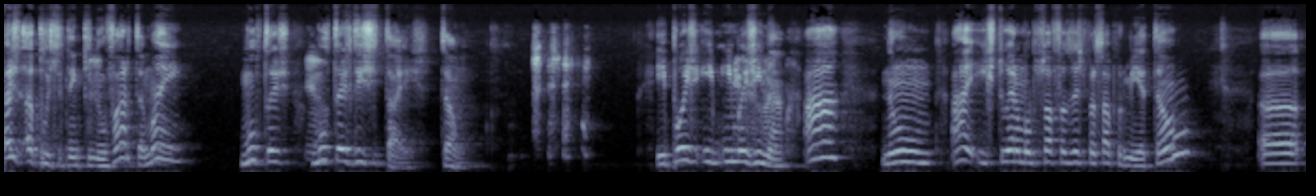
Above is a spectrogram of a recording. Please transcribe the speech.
A, a polícia tem que inovar também. Multas, Yeah. multas digitais. Então. E depois imagina, ah, não, ah, isto era uma pessoa a fazer-se passar por mim, então ah,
